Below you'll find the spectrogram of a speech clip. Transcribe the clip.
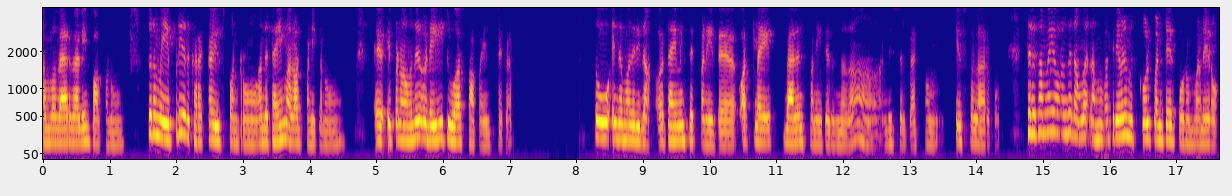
நம்ம வேற வேலையும் பார்க்கணும். ஸோ நம்ம எப்படி அது கரெக்டாக யூஸ் பண்ணுறோம் அந்த டைம் அலாட் பண்ணிக்கணும். இப்போ நான் வந்து டெய்லி டூ ஹவர்ஸ் பார்ப்பேன் இன்ஸ்டாகிராம் ஸோ இந்த மாதிரி தான் ஒரு டைமிங் செட் பண்ணிட்டு ஒர்க் லைஃப் பேலன்ஸ் பண்ணிட்டு இருந்தால் தான் டிஜிட்டல் பிளாட்ஃபார்ம் யூஸ்ஃபுல்லாக இருக்கும். சில சமயம் வந்து நம்ம நம்ம தெரியாம நம்ம ஸ்கோல் பண்ணிட்டே இருப்போம் ரொம்ப நேரம்.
